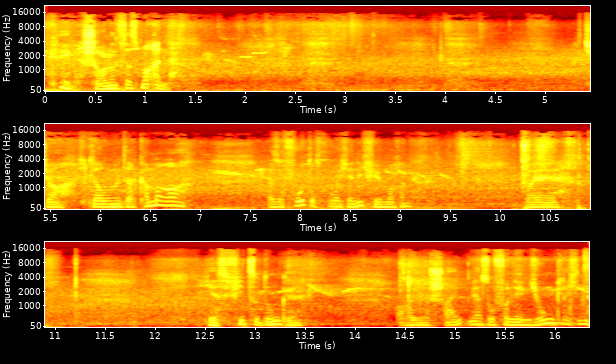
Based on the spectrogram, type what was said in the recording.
Okay, wir schauen uns das mal an. Tja, ich glaube mit der Kamera, also Fotos brauche ich ja nicht viel machen weil hier ist viel zu dunkel. Aber hier scheint mir so von den Jugendlichen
